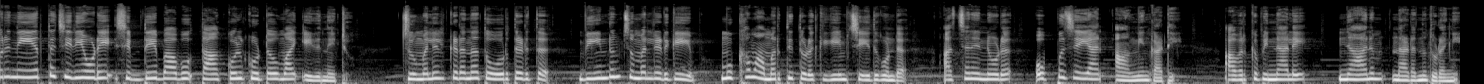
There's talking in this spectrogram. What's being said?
ഒരു നേർത്ത ചിരിയോടെ ശിബ്ദേ ബാബു താക്കോൽ കൂട്ടവുമായി എഴുന്നേറ്റു. ചുമലിൽ കിടന്ന തോർത്തെടുത്ത് വീണ്ടും ചുമലിടുകയും മുഖം അമർത്തി തുടക്കുകയും ചെയ്തുകൊണ്ട് അച്ഛൻ എന്നോട് ഒപ്പ് ചെയ്യാൻ ആംഗ്യം കാട്ടി. അവർക്ക് പിന്നാലെ ഞാനും നടന്നു തുടങ്ങി.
